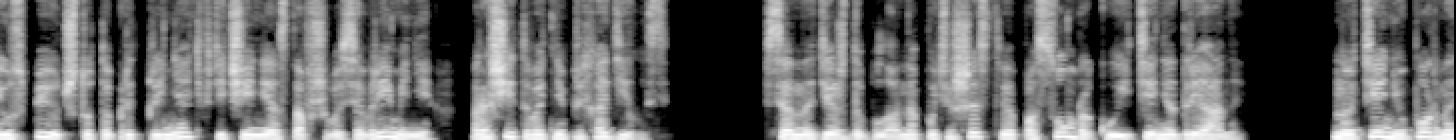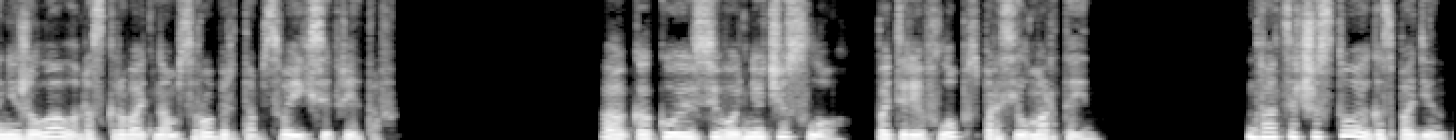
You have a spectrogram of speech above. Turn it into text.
и успеют что-то предпринять в течение оставшегося времени, рассчитывать не приходилось. Вся надежда была на путешествие по сумраку и тень Адрианы. Но тень упорно не желала раскрывать нам с Робертом своих секретов. «А какое сегодня число?» – потеряв лоб, спросил Мартейн. «Двадцать шестое, господин»,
